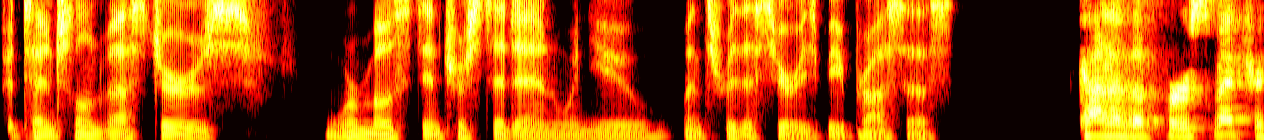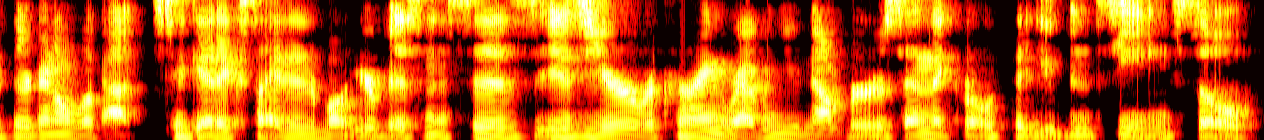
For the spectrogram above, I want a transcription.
potential investors were most interested in when you went through the Series B process? Kind of the first metric they're going to look at to get excited about your business is, is your recurring revenue numbers and the growth that you've been seeing. So,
